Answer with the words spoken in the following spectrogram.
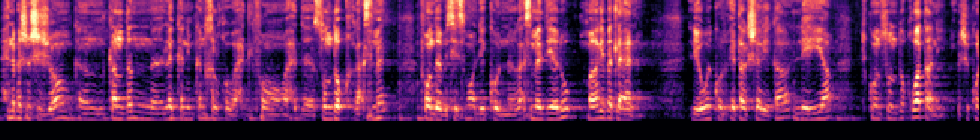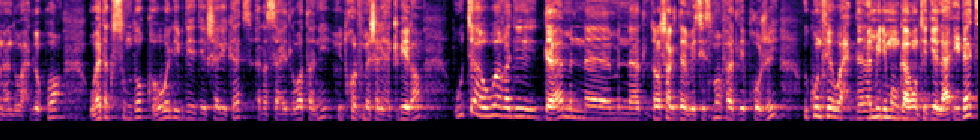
حنا باش نشجعوهم كنظن لا كان يمكن نخلقوا واحد ال fonds واحد صندوق رأس مال fonds d'investissement اللي يكون رأس مال ديالو مغاربه العالم. اللي هو يكون في إطار الشركة اللي هي تكون صندوق وطني باش يكون عنده واحد le poids وهذاك الصندوق هو اللي بدا يدير شركات على الصعيد الوطني ويدخل في مشاريع كبيرة. وتا هو غادي يدعم من من رشاك d'investissement في هاد les projets. ويكون فيه واحد مينيموم غارونتي ديال العائدات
